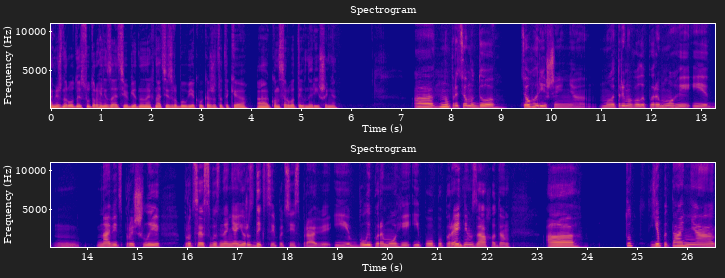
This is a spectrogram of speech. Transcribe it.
А Міжнародний суд Організації Об'єднаних Націй зробив, як ви кажете, таке консервативне рішення. А, ну, при цьому до цього рішення ми отримували перемоги і навіть пройшли процес визнання юрисдикції по цій справі. І були перемоги і по попереднім заходам. А тут є питання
